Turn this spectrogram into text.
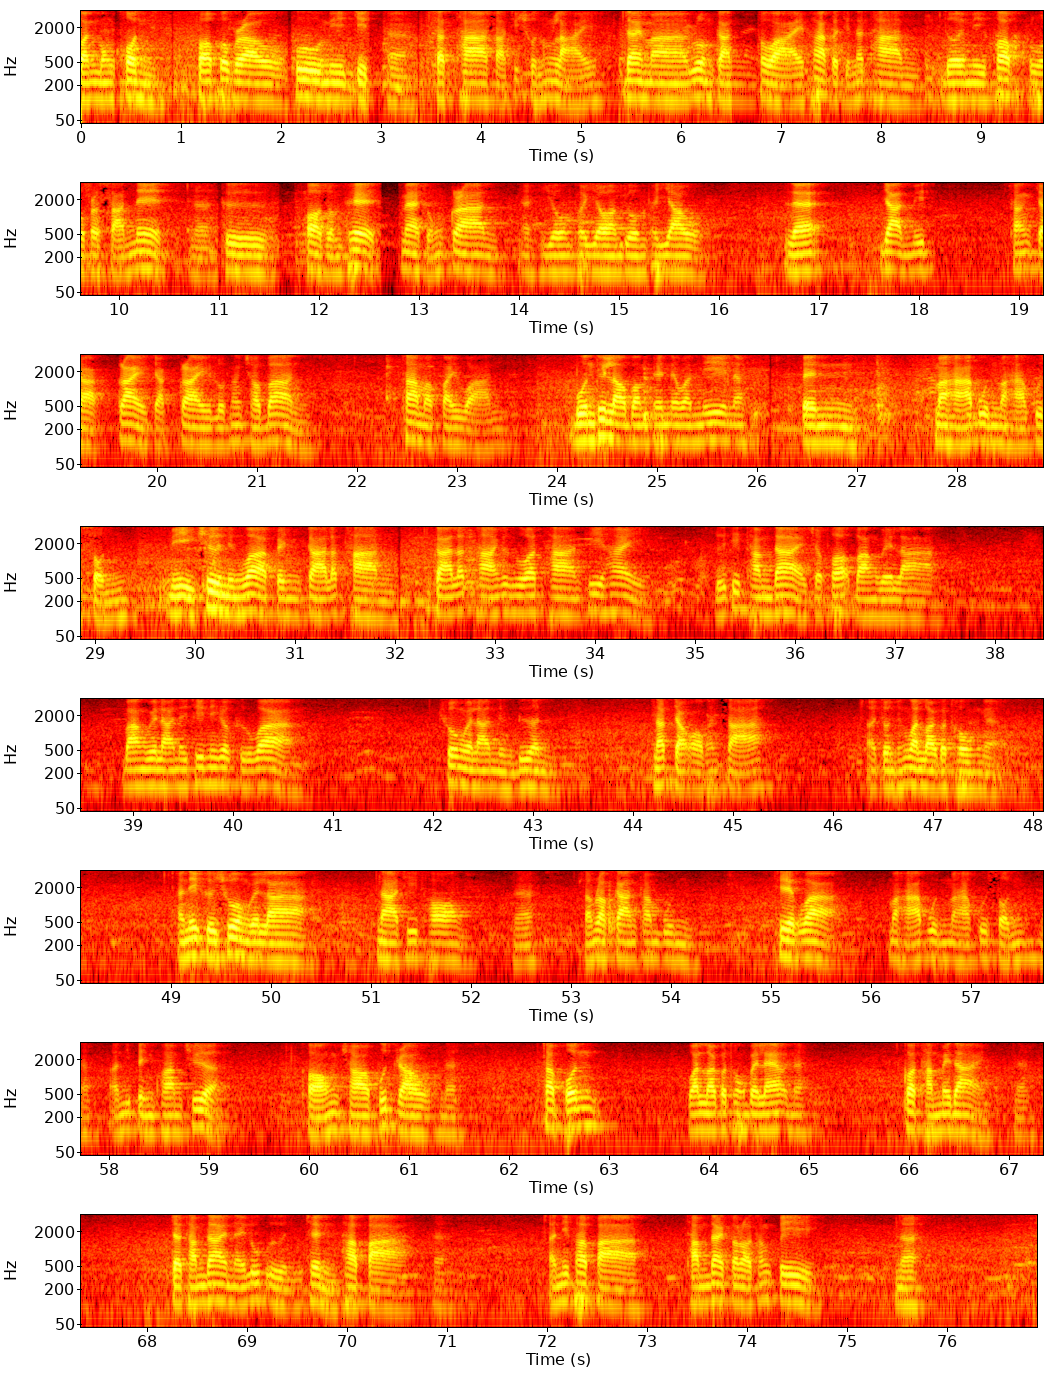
วันมงคลเพราะพวกเราผู้มีจิตศรัทธาสาธุชนทั้งหลาย ได้มาร่วมกันถวายภาคกฐินทาน โดยมีครอบครัวประสานเนตรนะคือพ่อสมเพศแม่สงกรานโยมพยอมโยมพยาและญาติมิตรทั้งจากใกล้จากไกลรวมทั้งชาวบ้าน ถ้ามาไฟหวาน บุญที่เราบำเพ็ญในวันนี้นะเป็นมหาบุญมหากุศล มีอีกชื่อหนึ่งว่าเป็นการละทาน การละทานก็คือว่าทานที่ให้หรือที่ทำได้เฉพาะบางเวลา บางเวลาในที่นี้ก็คือว่า ช่วงเวลาหนึ่งเดือน นับจากออกพรรษา จนถึงวันลอยกระทงเนี่ย อันนี้คือช่วงเวลานาทีทองนะสำหรับการทำบุญที่เรียกว่ามหาบุญมหากุศลนะอันนี้เป็นความเชื่อ ของชาวพุทธเรานะถ้าพ้นวันลอยกระทงไปแล้วนะก็ทำไม่ได้นะจะทำได้ในรูปอื่น เช่นผ้าป่านะอันนี้ผ้าป่าทำได้ตลอดทั้งปีนะ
